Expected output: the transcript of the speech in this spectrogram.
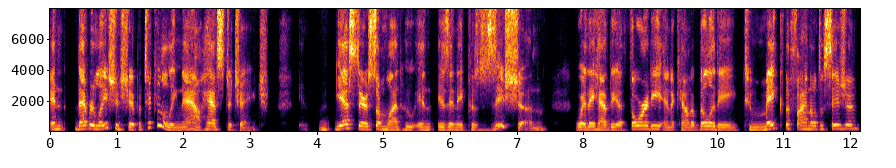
And that relationship particularly now has to change yes, there's someone who in, is in a position where they have the authority and accountability to make the final decision.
